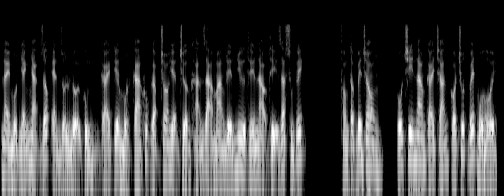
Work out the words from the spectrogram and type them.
này một nhánh nhạc dốc ẻn dồn đội cùng cái tiêm một ca khúc gặp cho hiện trường khán giả mang đến như thế nào thị giác xung kích. Phòng tập bên trong cố chi nam cái chán có chút vết mồ hôi,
